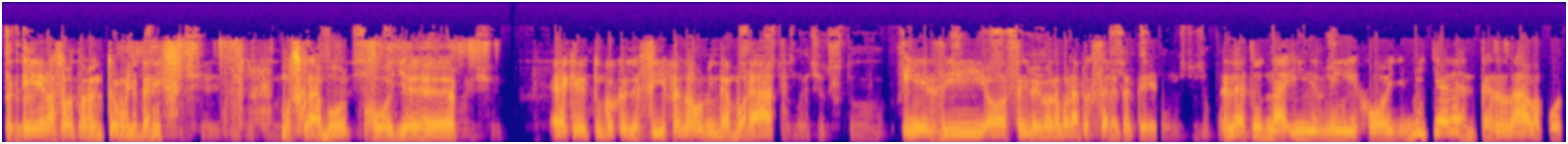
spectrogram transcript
тогда... Én azt hallottam öntől, mondja Denis, Moszkvából, hogy elkerültünk a közös szívhez, ahol minden barát érzi a szívében a barátok szeretetét. Le tudná írni, hogy mit jelent ez az állapot?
